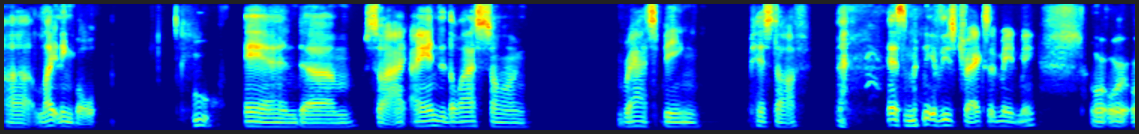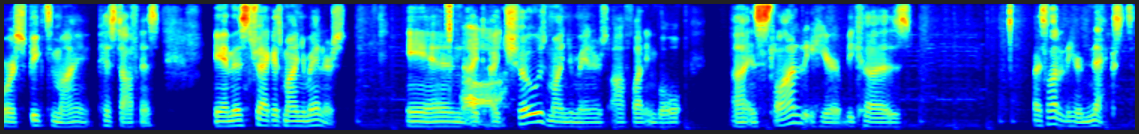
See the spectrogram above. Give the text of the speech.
uh, Lightning Bolt. Ooh. And um, so I, I ended the last song, Rats being pissed off, as many of these tracks have made me, or, or, or speak to my pissed offness. And this track is Mind Your Manners. And I, I, chose Mind Your Manners off Lightning Bolt uh, and slotted it here because I slotted it here next.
